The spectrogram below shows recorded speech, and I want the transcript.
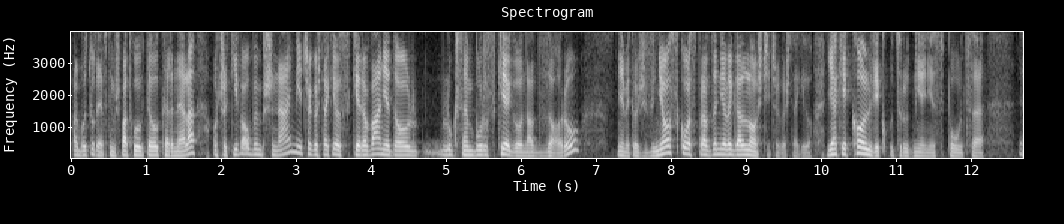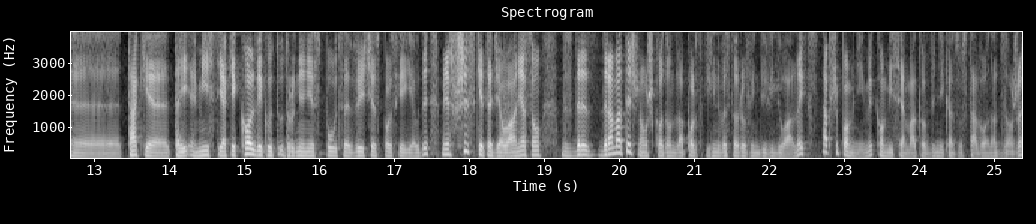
albo tutaj w tym przypadku tego kernela oczekiwałbym przynajmniej czegoś takiego skierowanie do luksemburskiego nadzoru, nie wiem, jakiegoś wniosku o sprawdzenie legalności czegoś takiego. Jakiekolwiek utrudnienie spółce takie tej emisji, jakiekolwiek utrudnienie spółce, wyjście z polskiej giełdy, ponieważ wszystkie te działania są z dramatyczną szkodą dla polskich inwestorów indywidualnych, a przypomnijmy, komisja ma to, wynika z ustawy o nadzorze,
